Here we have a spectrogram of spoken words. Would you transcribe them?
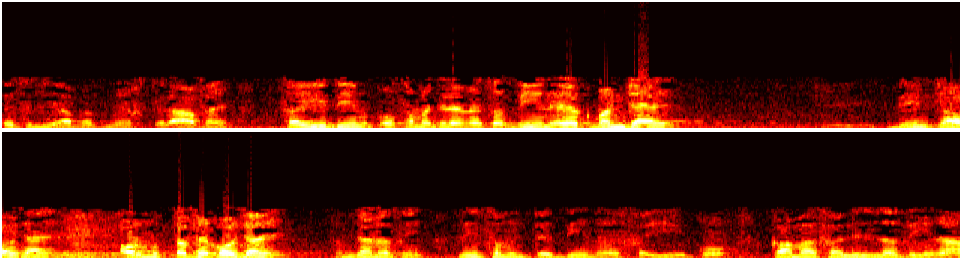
اس لیے آپس میں اختلاف ہیں۔ صحیح دین کو سمجھ لینے تو دین ایک بن جائے۔ دین کیا ہو جائے؟ اور متفق ہو جائیں۔ سمجھا نا سی نہیں سمجھتے دین صحیح کو۔ کم اصل دینا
